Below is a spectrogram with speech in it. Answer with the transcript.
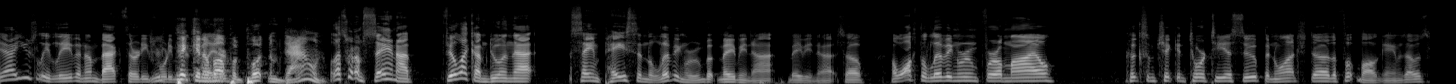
Yeah, I usually leave and I'm back 30, You're 40 picking minutes them up and putting them down. Well, that's what I'm saying. I feel like I'm doing that same pace in the living room, but maybe not. Maybe not. So I walked the living room for a mile, cooked some chicken tortilla soup, and watched uh, the football games. That was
